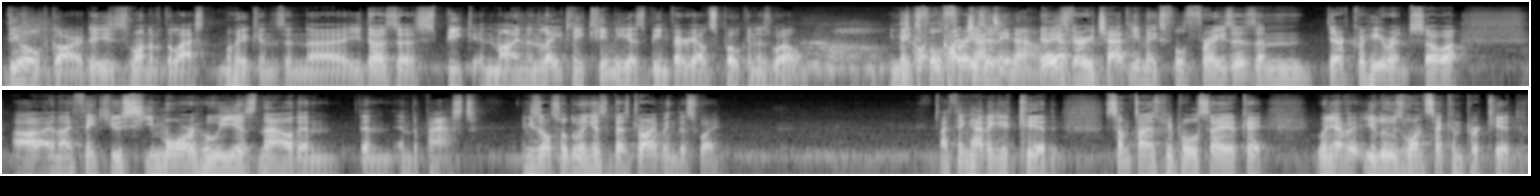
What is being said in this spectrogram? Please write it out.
the old guard. He's one of the last Mohicans, and uh, he does uh, speak in mind. And lately, Kimi has been very outspoken as well. He makes he's full quite phrases. chatty now. Yeah, yeah, he's very chatty. He makes full phrases, and they're coherent. So, uh, uh, and I think you see more who he is now than than in the past. And he's also doing his best driving this way. I think having a kid. Sometimes people will say, okay, when you have a, you lose one second per kid.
